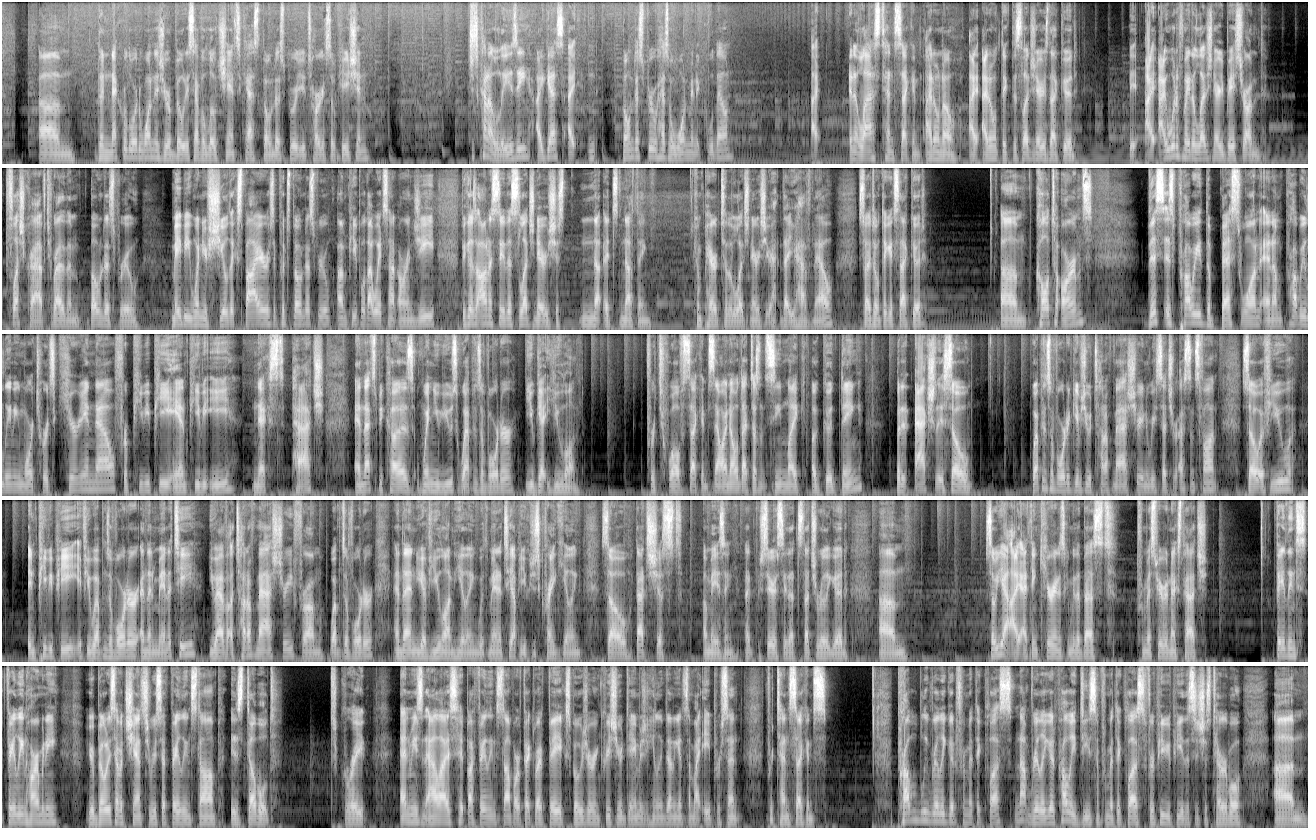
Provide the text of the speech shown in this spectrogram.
Um, the Necrolord one is your abilities have a low chance to cast Bone Dust Brew at your target's location. Just kind of lazy, I guess. I Bone Dust Brew has a one minute cooldown. I and it lasts 10 seconds. I don't know. I, I don't think this legendary is that good. I, I would have made a legendary based around Fleshcraft rather than Bone Dust Brew. Maybe when your shield expires, it puts Bone Dust Brew on people. That way it's not RNG. Because honestly, this legendary is just, no, it's nothing compared to the legendaries you that you have now. So I don't think it's that good. Um, Call to Arms. This is probably the best one, and I'm probably leaning more towards Kyrian now for PvP and PvE next patch. And that's because when you use Weapons of Order, you get Yu'lon for 12 seconds. Now, I know that doesn't seem like a good thing, but it actually. So, Weapons of Order gives you a ton of mastery and resets your essence font. So, if you in PvP, if you Weapons of Order and then Mana Tea, you have a ton of mastery from Weapons of Order, and then you have Yu'lon healing with Mana Tea up. You can just crank healing. So that's just amazing. seriously, that's that's really good. Um, so yeah, I, I think Kyrian is gonna be the best for Mistweaver next patch. Faeline, Faeline Harmony, your abilities have a chance to reset Faeline Stomp is doubled. It's great. Enemies and allies hit by Faeline Stomp are affected by Fae Exposure, increasing your damage and healing done against them by 8% for 10 seconds. Probably really good for Mythic Plus. Not really good, probably decent for Mythic Plus. For PvP, this is just terrible. Um,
